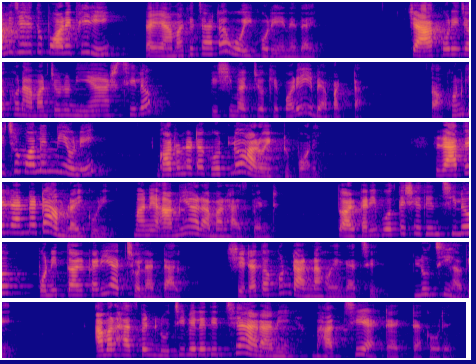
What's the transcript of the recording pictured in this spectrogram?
আমি যেহেতু পরে ফিরি, তাই আমাকে চাটা ওই করে এনে দেয়। চা করে যখন আমার জন্য নিয়ে আসছিল, পিসিমার চোখে পড়ে এই ব্যাপারটা। তখন কিছু বলেননি উনি। ঘটনাটা ঘটলো আরও একটু পরে। রাতের রান্নাটা আমরাই করি মানে আমি আর আমার হাজব্যান্ড। তরকারি বলতে সেদিন ছিল পনির তরকারি আর ছোলার ডাল। সেটা তখন রান্না হয়ে গেছে, লুচি হবে। আমার হাজব্যান্ড লুচি বেলে দিচ্ছে আর আমি ভাজছি একটা একটা করে।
